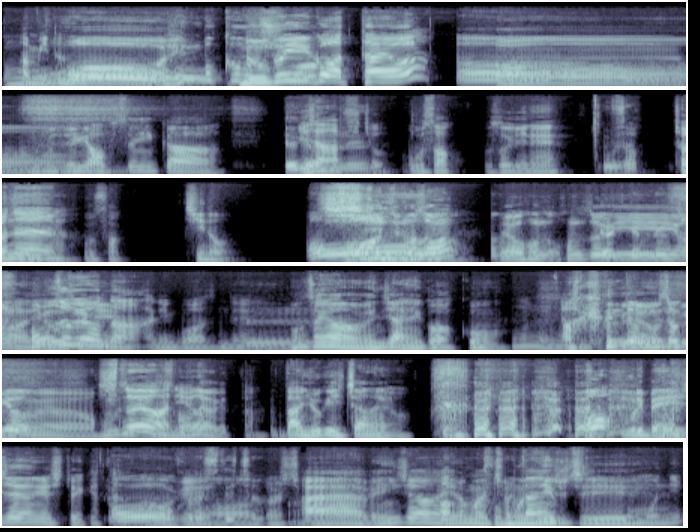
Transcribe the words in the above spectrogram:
오. 합니다. 오, 행복하고 누구일? 것 같아요? 어. 여기 없으니까 여기 예상합시죠. 우석 우석이네. 우석. 저는 우석. 진호. 오, 오, 진호. 진호 성? 내가 헌, 그렇기 헌석이. 형 아니면 홍석이? 형은 아닌 것 같은데. 음. 홍성이 형은 왠지 아닐 것 같고. 홍석이 아 형. 근데 홍석이? 형은 홍석이 형형 아니에요? 서운해하겠다. 난 여기 있잖아요. 어 우리 매니저 형일 수도 있겠다. 어, 아, 그럴. 수도 있죠. 그럴 수아 매니저 형은 아, 이런 걸 절대 부모님? 안 해주지. 부모님?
